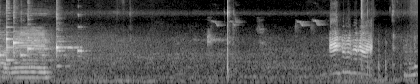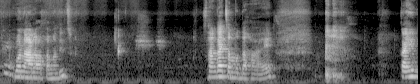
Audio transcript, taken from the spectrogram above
अरे कोण आला होता मध्येच सांगायचा मुद्दा हा आहे. काही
